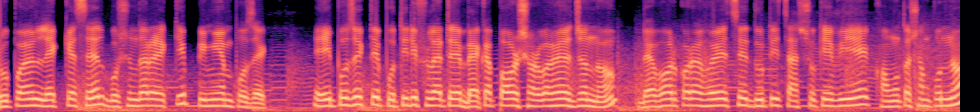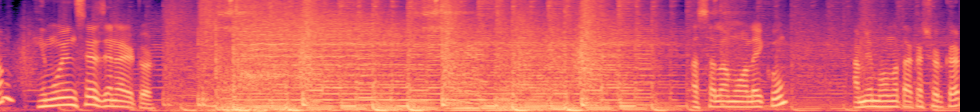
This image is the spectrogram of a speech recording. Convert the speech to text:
রূপায়ণ লেক ক্যাসেল বসুন্ধরার একটি প্রিমিয়াম প্রজেক্ট। এই প্রজেক্টে প্রতিটি ফ্ল্যাটে ব্যাকআপ পাওয়ার সরবরাহের জন্য ব্যবহার করা হয়েছে দুটি চারশো কেভিএ ক্ষমতা সম্পন্ন হিমোয়েন্সের জেনারেটর। আসসালামু আলাইকুম, আমি মোহাম্মদ আকাশ সরকার।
